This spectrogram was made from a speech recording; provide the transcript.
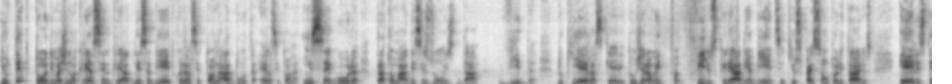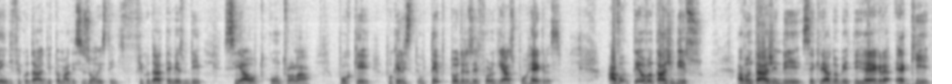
E o tempo todo, imagina uma criança sendo criada nesse ambiente, quando ela se torna adulta, ela se torna insegura para tomar decisões da vida, do que elas querem. Então, geralmente, filhos criados em ambientes em que os pais são autoritários, eles têm dificuldade de tomar decisões, têm dificuldade até mesmo de se autocontrolar. Por quê? Porque eles, o tempo todo eles foram guiados por regras. A, tem a vantagem disso. A vantagem de ser criado no ambiente de regra é que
